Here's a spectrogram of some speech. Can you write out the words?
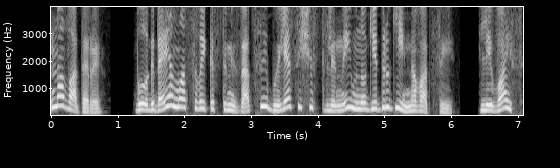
Новаторы. Благодаря массовой кастомизации были осуществлены и многие другие инновации. Levi's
